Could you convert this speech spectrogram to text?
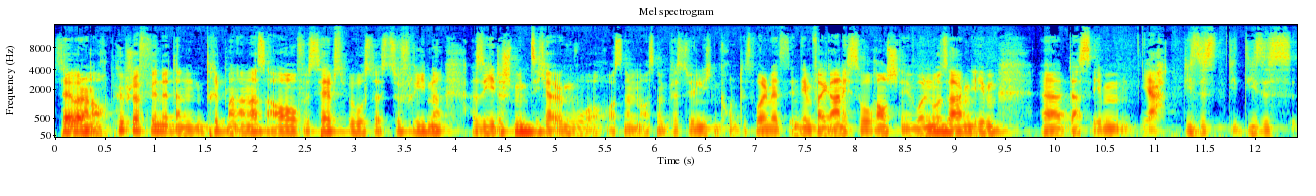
selber dann auch hübscher findet, dann tritt man anders auf, ist selbstbewusster, ist zufriedener. Also jeder schminkt sich ja irgendwo auch aus einem, aus einem persönlichen Grund. Das wollen wir jetzt in dem Fall gar nicht so rausstellen. Wir wollen nur sagen eben, äh, dass eben, ja, dieses, die, dieses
